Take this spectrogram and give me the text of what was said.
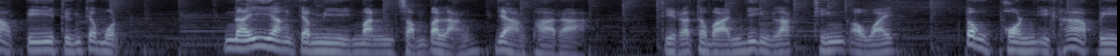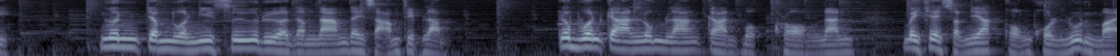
9 ปีถึงจะหมด ไหนยังจะมีมันสำปะหลังยางพารา ที่รัฐบาลยิ่งลักทิ้งเอาไว้ ต้องผ่อนอีก 5 ปี เงินจำนวนนี้ซื้อเรือดำน้ำได้ 30ลำกระบวนการล้มล้างการปกครองนั้น ไม่ใช่สัญญาของคนรุ่นใหม่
